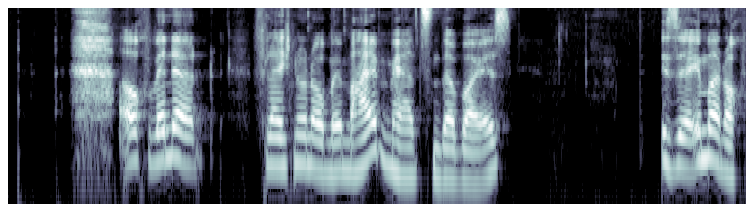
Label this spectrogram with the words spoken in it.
auch wenn er vielleicht nur noch mit einem halben Herzen dabei ist, ist er immer noch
